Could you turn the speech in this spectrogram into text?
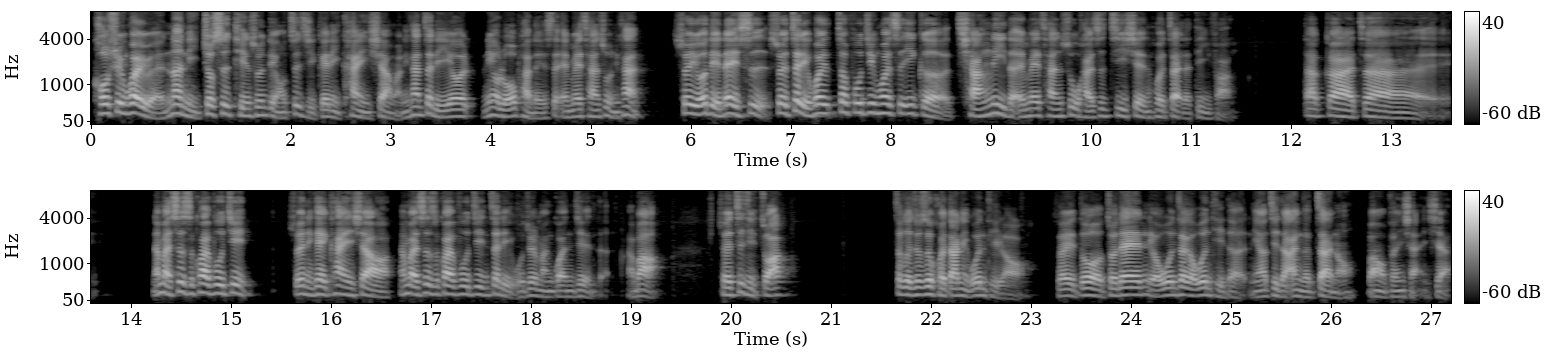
扣讯会员，那你就是停损点，我自己给你看一下嘛。你看这里有你有罗盘的，也是 MA 参数，你看，所以有点类似，所以这里会这附近会是一个强力的 MA 参数，还是季线会在的地方，大概在两百四十块附近，所以你可以看一下啊、哦，两百四十块附近这里我觉得蛮关键的，好不好？所以自己抓，这个就是回答你问题喽。所以如果昨天有问这个问题的，你要记得按个赞哦，帮我分享一下，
